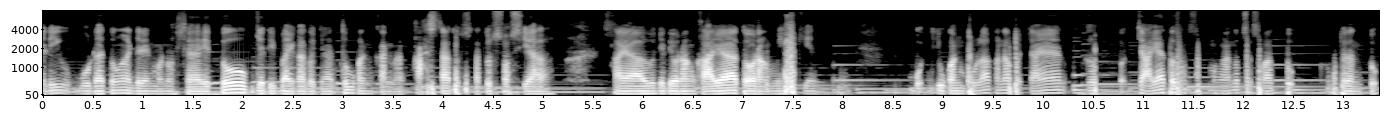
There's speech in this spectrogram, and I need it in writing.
Jadi Buddha tuh ngajarin manusia itu jadi baik atau jahat tuh bukan karena kasta atau status sosial. Kayak lu jadi orang kaya atau orang miskin. Bukan pula karena percaya percaya atau menganut sesuatu tertentu.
